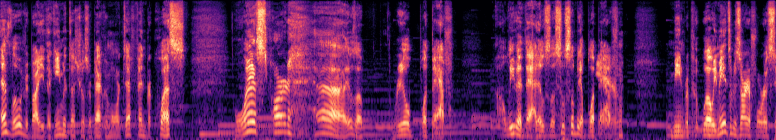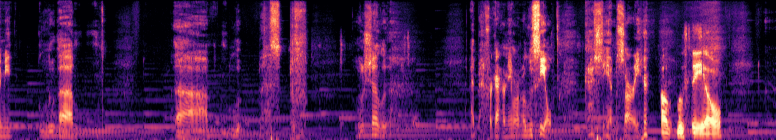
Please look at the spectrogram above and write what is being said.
Hello, everybody. The Game Industrials are back with more Death End requests. Last part, uh, it was a real bloodbath. I'll leave it at that. It was still simply a bloodbath. Yeah. I mean, well, we made it to Rosaria Forest to meet, Lu- um, uh, Lu- Lucia. Lu- I, forgot her name. Or, or Lucille. Gosh damn, sorry. Oh, Lucille.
